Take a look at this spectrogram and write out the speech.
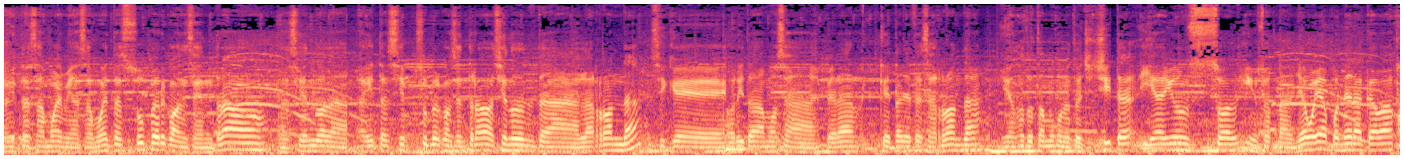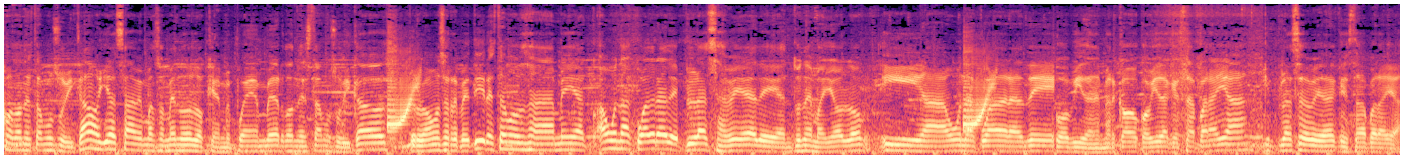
Ahí está Samuel, mira, Samuel está súper concentrado haciendo la... Ahí está súper concentrado haciendo la, la ronda. Así que ahorita vamos a esperar qué tal está esa ronda. Y nosotros estamos con nuestra chichita y hay un sol infernal. Ya voy a poner acá abajo donde estamos ubicados. Ya saben más o menos los que me pueden ver dónde estamos ubicados. Pero vamos a repetir, estamos a media a una cuadra de Plaza Bea de Antunes de Mayolo y a una cuadra de Covida, el mercado Covida que está para allá y Plaza Bea que está para allá.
